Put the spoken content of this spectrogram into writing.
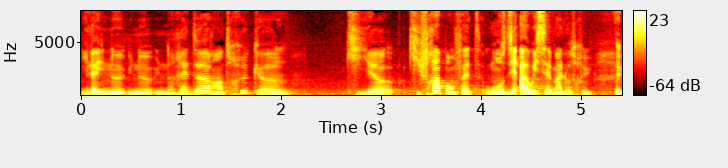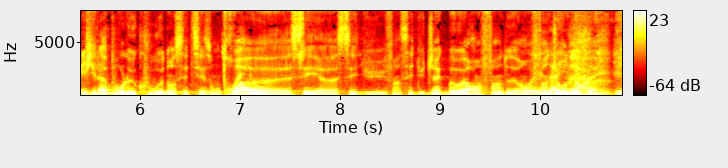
Il a une, une, une raideur, un truc euh, Mm. qui, euh, qui frappe en fait, où on se dit ah oui c'est Malotru. Et Mais puis là, coup- pour le coup, dans cette saison 3, euh, c'est euh, c'est du, enfin, c'est du Jack Bauer en fin de, en Oui, fin de journée. il va, quoi.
